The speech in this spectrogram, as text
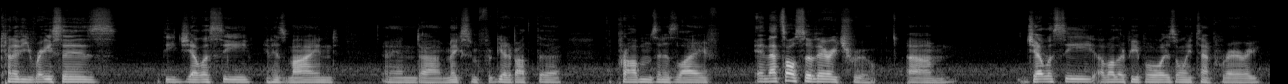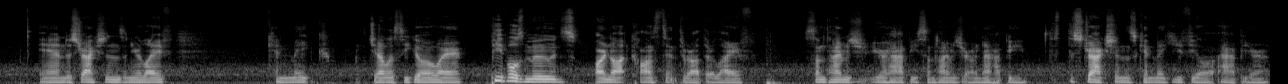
kind of erases the jealousy in his mind and uh, makes him forget about the, problems in his life. And that's also very true. Um, jealousy of other people is only temporary, and distractions in your life can make jealousy go away. People's moods are not constant throughout their life sometimes you're happy, sometimes you're unhappy. Distractions can make you feel happier.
